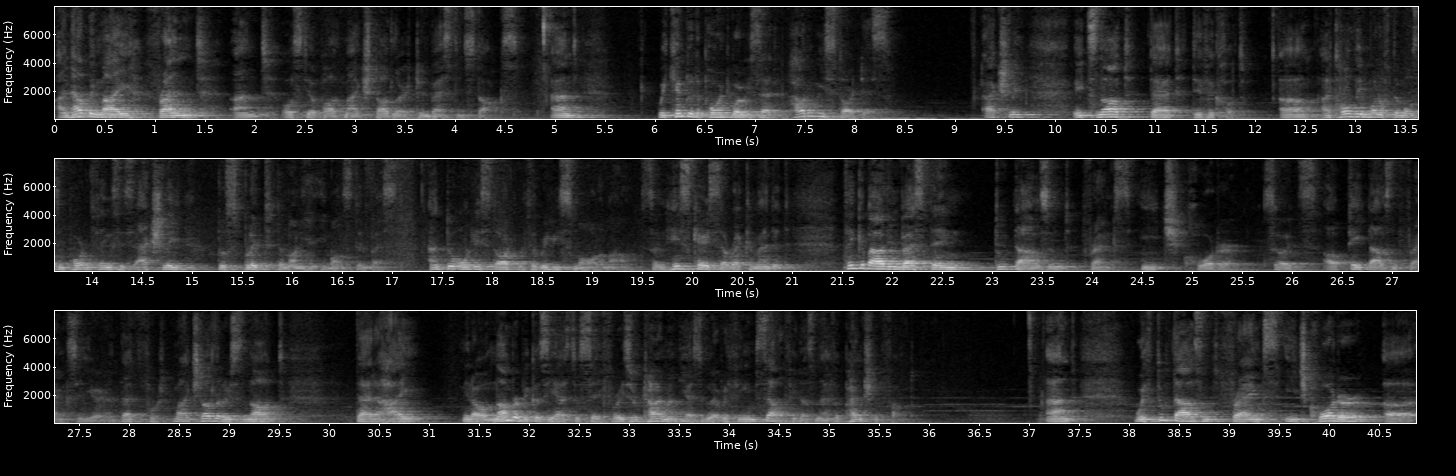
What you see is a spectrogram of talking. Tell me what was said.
I'm helping my friend and osteopath Mike Stadler to invest in stocks. And we came to the point where we said, how do we start this? Actually, it's not that difficult. Uh, I told him one of the most important things is actually to split the money he wants to invest and to only start with a really small amount. So in his case, I recommended think about investing 2,000 francs each quarter. So it's 8,000 francs a year. And that for Mike Stadler is not that a high you know, number because he has to save for his retirement. He has to do everything himself. He doesn't have a pension fund. And with 2,000 francs each quarter, uh,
